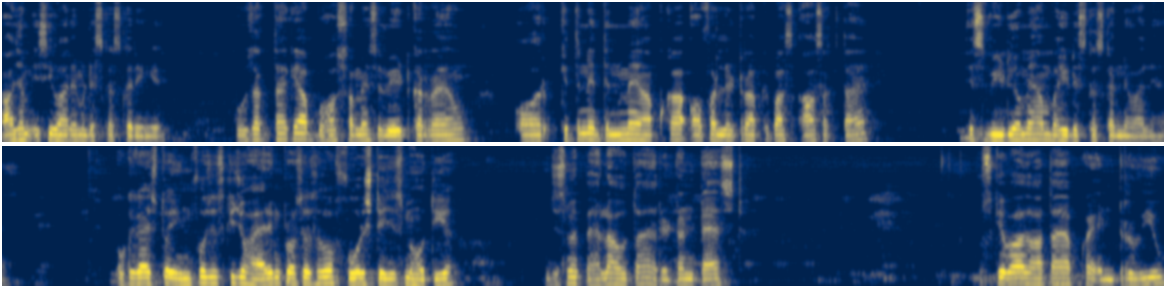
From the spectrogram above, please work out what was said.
आज हम इसी बारे में डिस्कस करेंगे। हो सकता है कि आप बहुत समय से वेट कर रहे हों और कितने दिन में आपका ऑफ़र लेटर आपके पास आ सकता है, इस वीडियो में हम वही डिस्कस करने वाले हैं। ओके गाइस तो इन्फोसिस की जो हायरिंग प्रोसेस है वो फोर स्टेजेस में होती है। जिसमें पहला होता है रिटर्न टेस्ट, उसके बाद आता है आपका इंटरव्यू,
